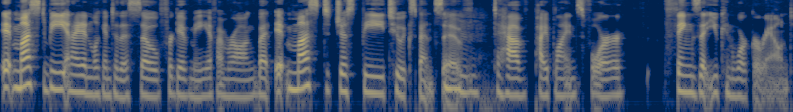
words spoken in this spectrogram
it must be, and I didn't look into this, so forgive me if I'm wrong, but it must just be too expensive Mhm. to have pipelines for things that you can work around.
